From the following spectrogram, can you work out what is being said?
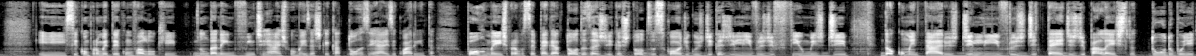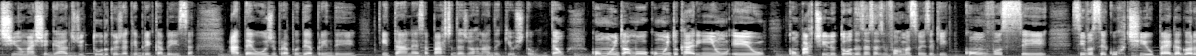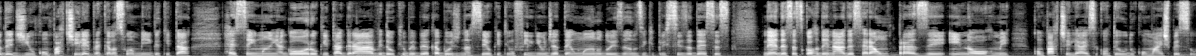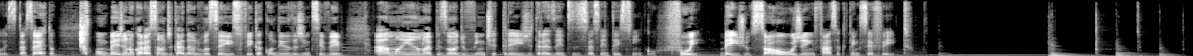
e se comprometer com um valor que não dá nem 20 reais por mês, acho que é 14 reais e 40 por mês para você pegar todas as dicas, todos os códigos, dicas de livros, de filmes, de documentários, de livros, de TEDs, de palestra, tudo bonitinho, mastigado, de tudo que eu já quebrei cabeça até hoje para poder aprender e tá nessa parte da jornada que eu estou. Então, com muito amor, com muito carinho, eu compartilho todas essas informações aqui com você. Se você curtiu, pega agora o dedinho, compartilha aí para aquela sua amiga que tá recém-mãe agora, ou que tá grávida, ou que o bebê acabou de nascer, ou que tem um filhinho de até um ano, dois anos e que precisa dessas, né, dessas coordenadas. Será um prazer enorme compartilhar esse conteúdo com mais pessoas, tá certo? Um beijo no coração de cada um de vocês. Fica com Deus. A gente se vê amanhã no episódio 23 de 365. Fui! Beijo! Só hoje, hein? Faça o que tem que ser feito.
